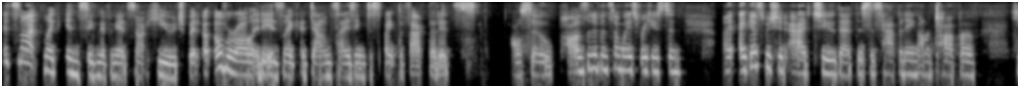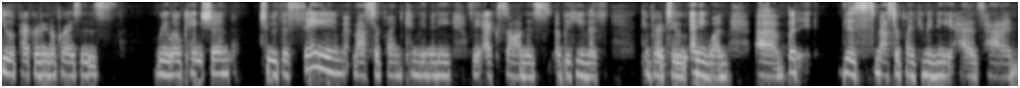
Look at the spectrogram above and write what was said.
It's not like insignificant, it's not huge, but uh, overall, it is like a downsizing despite the fact that it's also positive in some ways for Houston. I, I guess we should add too that this is happening on top of Hewlett Packard Enterprises relocation to the same master plan community. The Exxon is a behemoth compared to anyone, um, but this master plan community has had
